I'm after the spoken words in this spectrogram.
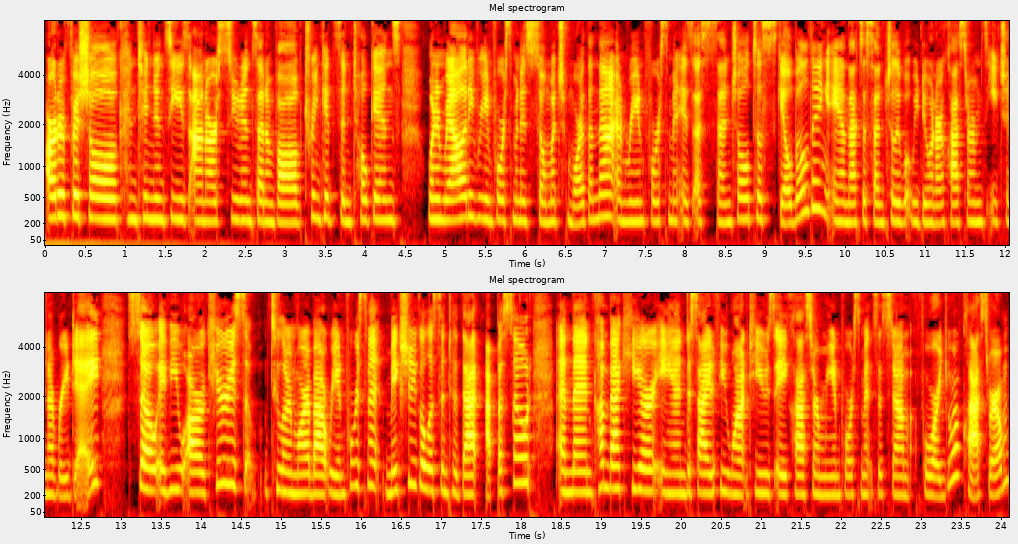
artificial contingencies on our students that involve trinkets and tokens, when in reality, reinforcement is so much more than that. And reinforcement is essential to skill building. And that's essentially what we do in our classrooms each and every day. So if you are curious to learn more about reinforcement, make sure you go listen to that episode and then come back here and decide if you want to use a classroom reinforcement system for your classroom.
